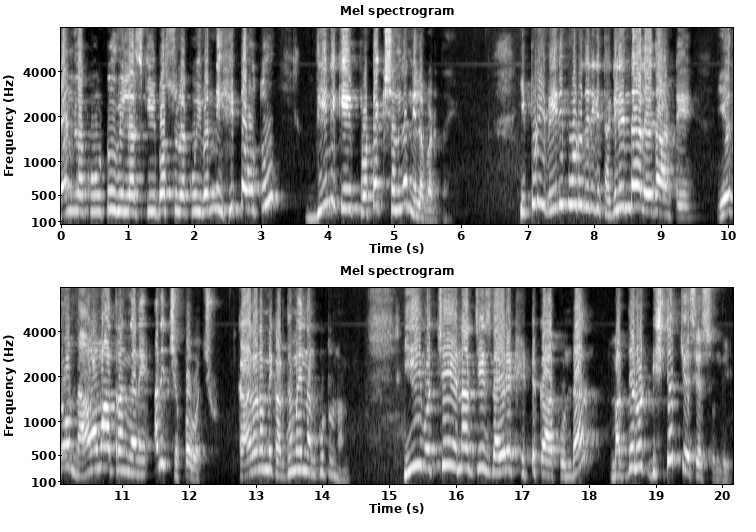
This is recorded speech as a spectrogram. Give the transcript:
బండ్లకు టూ వీలర్స్కి బస్సులకు ఇవన్నీ హిట్ అవుతూ దీనికి ప్రొటెక్షన్గా నిలబడతాయి. ఇప్పుడు ఈ వేదిపోడు దీనికి తగిలిందా లేదా అంటే ఏదో నామమాత్రంగానే అని చెప్పవచ్చు. కారణం మీకు అర్థమైంది అనుకుంటున్నాను. ఈ వచ్చే ఎనర్జీస్ డైరెక్ట్ హిట్ కాకుండా మధ్యలో డిస్టర్బ్ చేసేస్తుంది.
